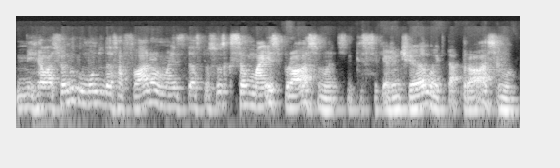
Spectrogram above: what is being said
me relaciono com o mundo dessa forma, mas das pessoas que são mais próximas, que, que a gente ama, que está próximo,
